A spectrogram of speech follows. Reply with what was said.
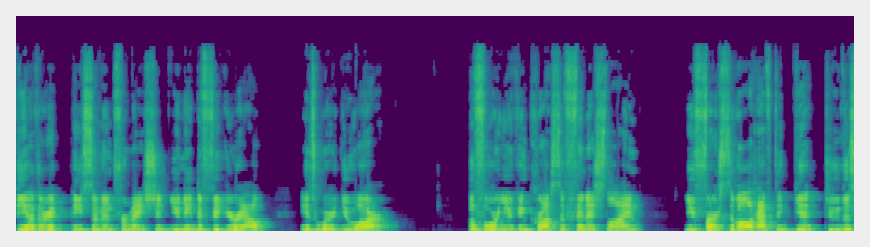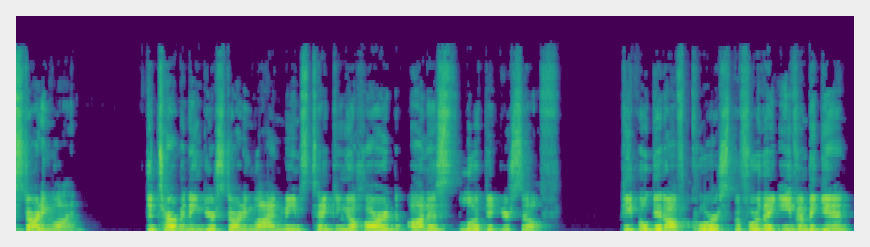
The other piece of information you need to figure out is where you are. Before you can cross the finish line, you first of all have to get to the starting line. Determining your starting line means taking a hard, honest look at yourself. People get off course before they even begin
